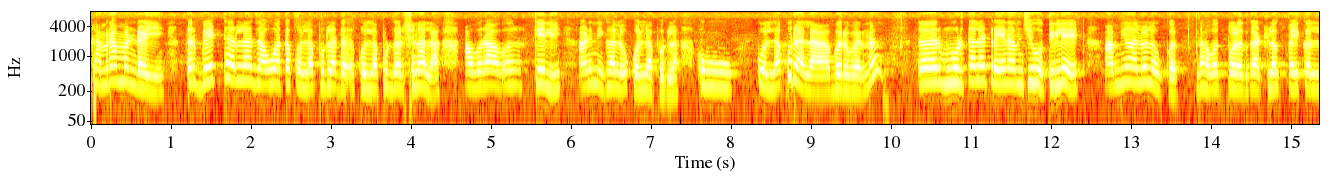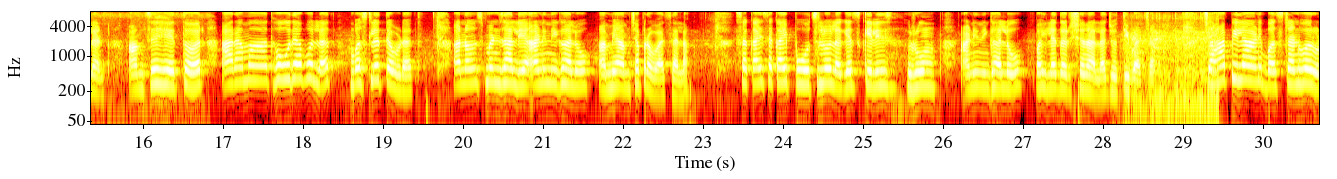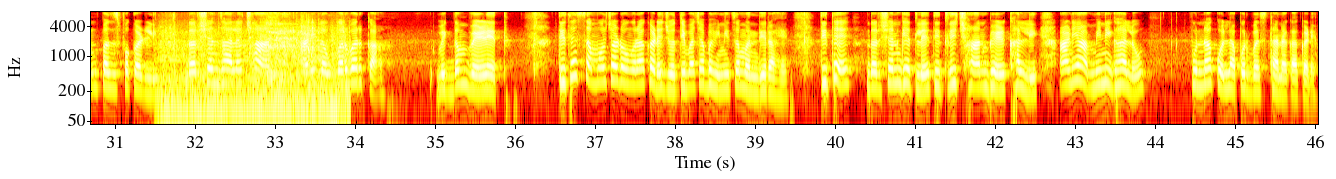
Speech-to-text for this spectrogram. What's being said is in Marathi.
रामराम मंडळी. तर बेट ठरला जाऊ आता कोल्हापूरला द कोल्हापूर दर्शनाला. आवरावर केली आणि निघालो कोल्हापूरला. ऊ कोल्हापुराला बरोबर ना? तर मुहूर्ताला ट्रेन आमची होती लेट. आम्ही आलो लवकर. धावत पळत गाठलं पाई कल्याण. आमचे हे तर आरामात होऊ द्या बोलत बसले तेवढ्यात. अनाऊन्समेंट झाली आणि निघालो आम्ही आमच्या प्रवासाला. सकाळी सकाळी पोहोचलो लगेच केली रूम आणि निघालो पहिल्या दर्शनाला ज्योतिबाच्या. चहा पिला आणि बसस्टँडवरून पज पकडली. दर्शन झालं छान आणि लवकर बरं का? एकदम वेळेत. तिथेच समोरच्या डोंगराकडे ज्योतिबाच्या बहिणीचं मंदिर आहे. तिथे दर्शन घेतले तिथली छान भेळ खाल्ली आणि आम्ही निघालो पुन्हा कोल्हापूर बसस्थानकाकडे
